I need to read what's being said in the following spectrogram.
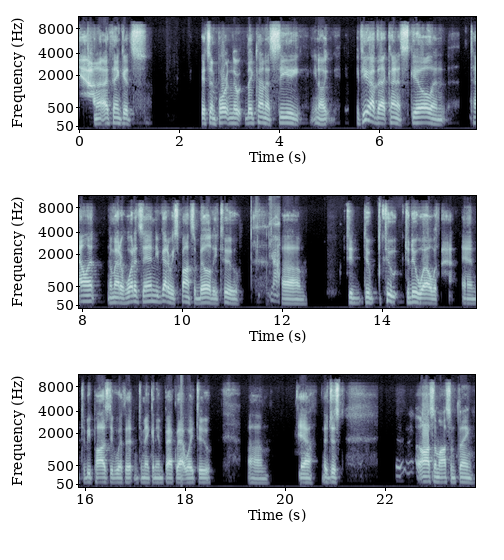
Yeah. And I I think it's it's important that they kind of see, you know, if you have that kind of skill and talent, no matter what it's in, you've got a responsibility too, Yeah. um, to do to to do well with that and to be positive with it and to make an impact that way too. Um, yeah, they're just awesome, awesome thing.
